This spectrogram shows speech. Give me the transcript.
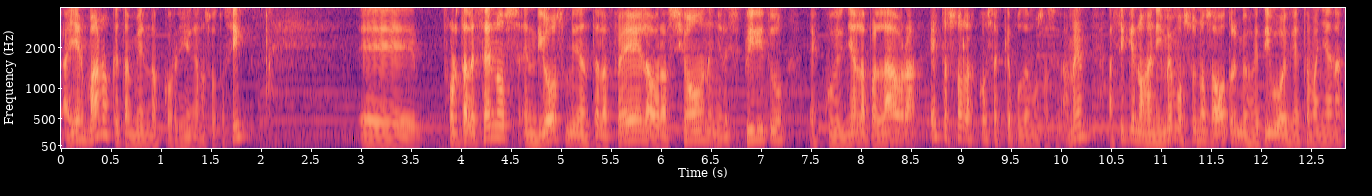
hay hermanos que también nos corrigen a nosotros, ¿sí? Eh, fortalecernos en Dios mediante la fe, la oración, en el Espíritu, escudriñar la palabra. Estas son las cosas que podemos hacer. Amén. Así que nos animemos unos a otros mi objetivo en esta mañana,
